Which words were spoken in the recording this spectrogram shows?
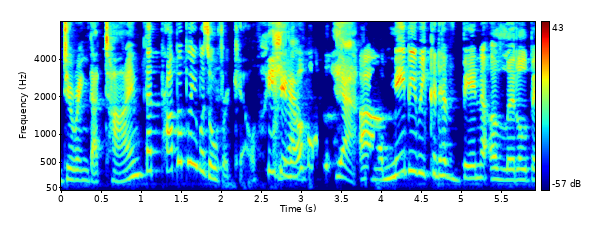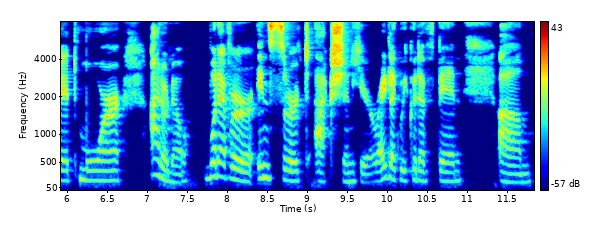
during that time that probably was overkill you Yeah. know? Yeah. Uh, maybe we could have been a little bit more i don't know whatever insert action here right? Like we could have been um,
